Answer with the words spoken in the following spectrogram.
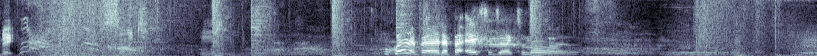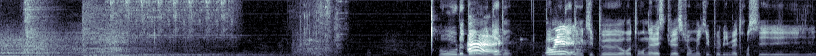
Mais 5, 11, Pourquoi elle a pas, elle a pas X directement euh? Le baron Ah, Guédon. Baron oui. Guédon qui peut retourner la situation, mais qui peut lui mettre aussi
